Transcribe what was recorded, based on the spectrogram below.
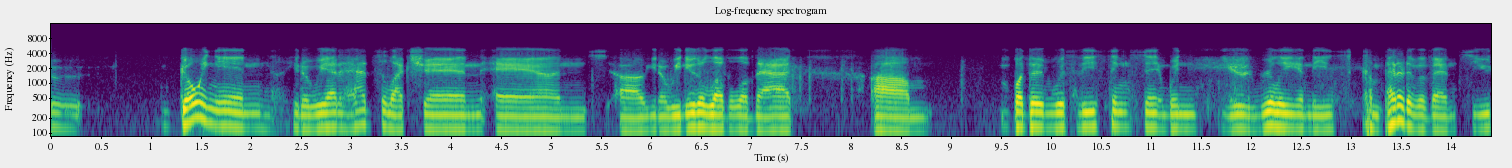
uh, going in, you know, we had had selection, and uh, you know, we knew the level of that. Um, but the, with these things, when you're really in these competitive events, you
